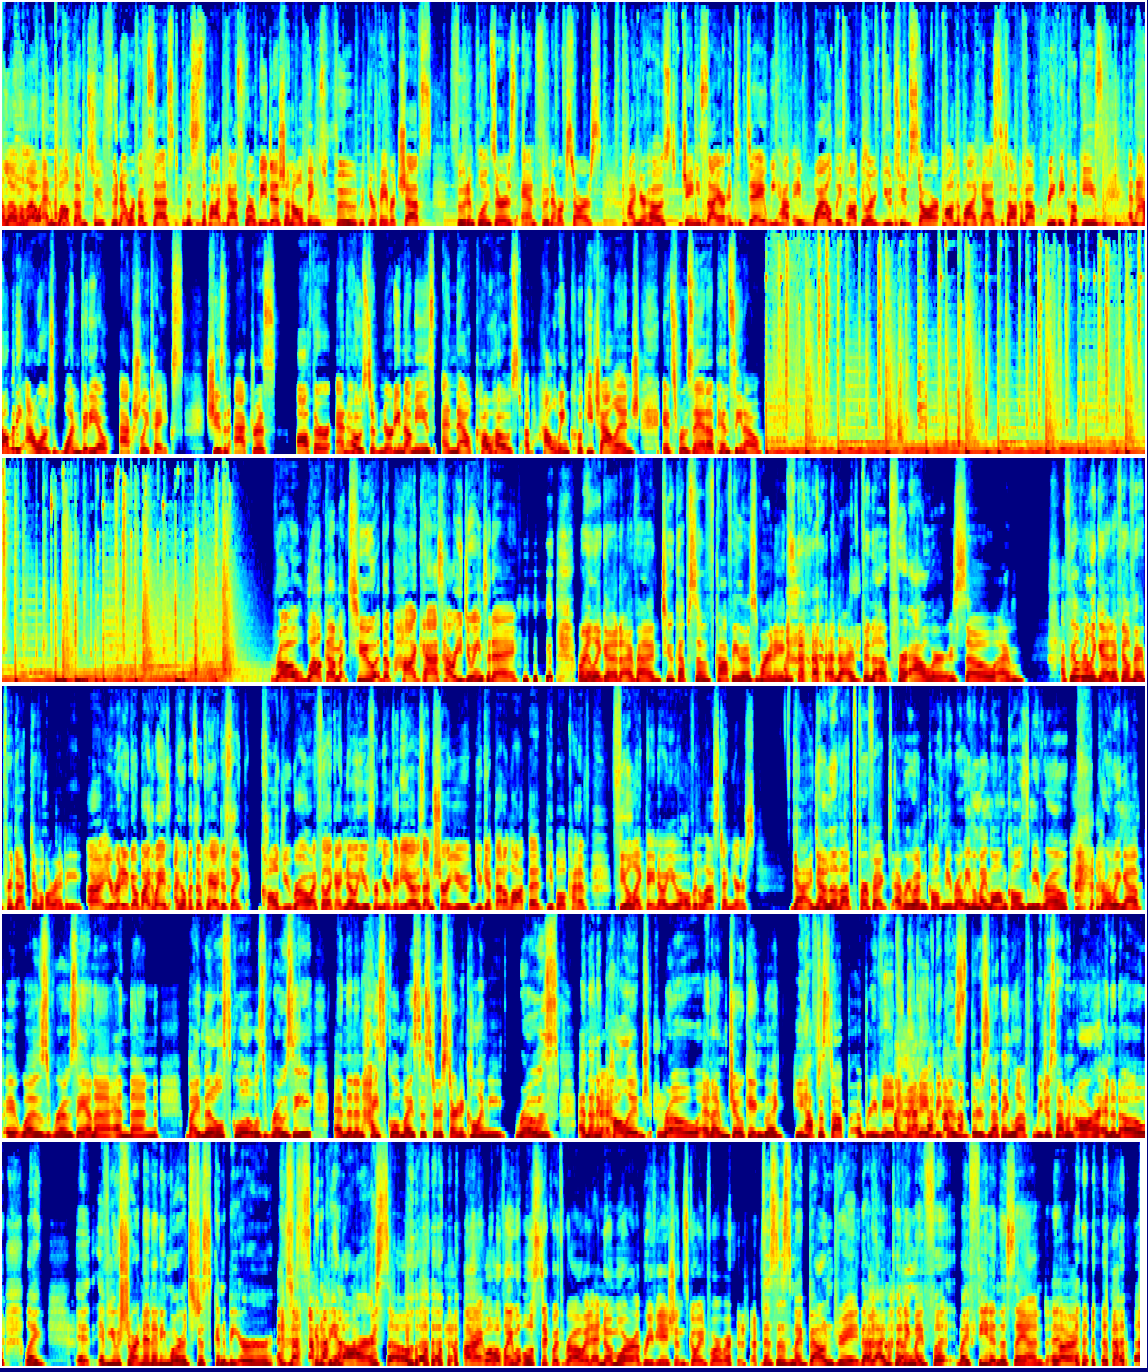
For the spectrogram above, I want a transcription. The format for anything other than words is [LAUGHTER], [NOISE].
Hello, hello, and welcome to Food Network Obsessed. This is the podcast where we dish on all things food with your favorite chefs, food influencers, and Food Network stars. I'm your host, Jaymee Sire, and today we have a wildly popular YouTube star on the podcast to talk about creepy cookies and how many hours one video actually takes. She is an actress, author, and host of Nerdy Nummies, and now co host of Halloween Cookie Challenge. It's Rosanna Pansino. Ro, welcome to the podcast. How are you doing today? [LAUGHS] really good. I've had two cups of coffee this morning [LAUGHS] and I've been up for hours. So I'm I feel really good. I feel very productive already. All right, you're ready to go. By the way, I hope it's okay. I just like called you Ro. I feel like I know you from your videos. I'm sure you you get that a lot that people kind of feel like they know you over the last 10 years. Yeah, no, no, that's perfect. Everyone calls me Ro. Even my mom calls me Ro. [LAUGHS] Growing up, it was Rosanna. And then by middle school, it was Rosie. And then in high school, my sister started calling me Rose. And then okay. in college, Ro. And I'm joking, like, you have to stop abbreviating my name because [LAUGHS] there's nothing left. We just have an R and an O. Like, it, if you shorten it anymore, it's just going to be er. It's just going to be an R. So, [LAUGHS] all right. Well, hopefully we'll, we'll stick with Ro and, and no more abbreviations going forward. [LAUGHS] this is my boundary. That I'm putting my foot, my feet in the sand. All right.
